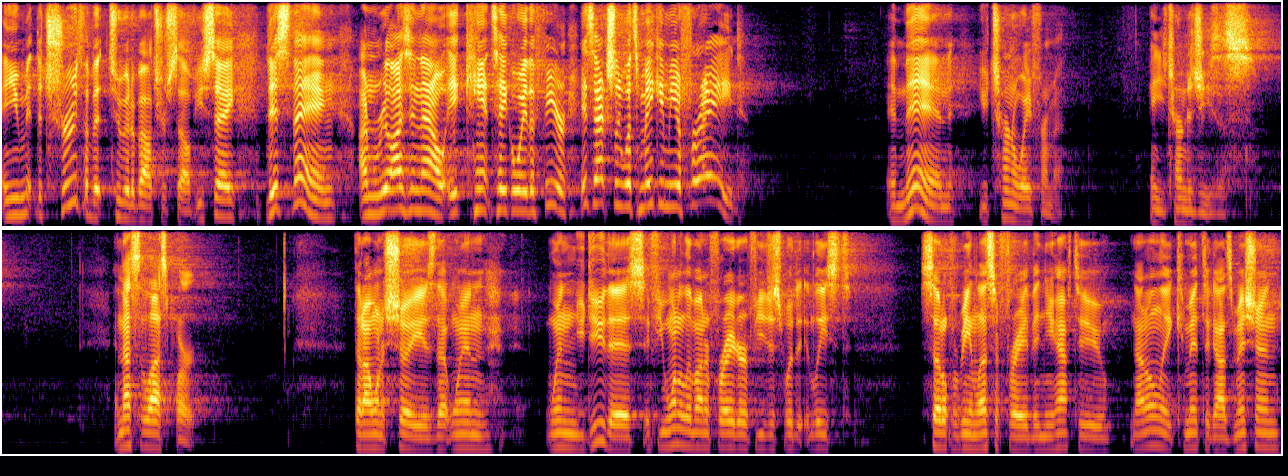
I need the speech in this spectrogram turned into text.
and you admit the truth of it to it about yourself. You say, This thing, I'm realizing now, it can't take away the fear. It's actually what's making me afraid. And then you turn away from it and you turn to Jesus. And that's the last part that I want to show you is that when when you do this, if you want to live unafraid, or if you just would at least settle for being less afraid, then you have to not only commit to God's mission,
